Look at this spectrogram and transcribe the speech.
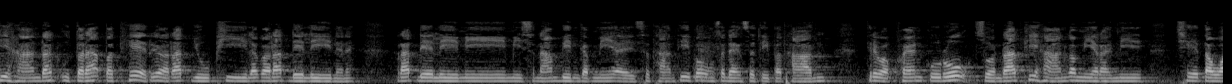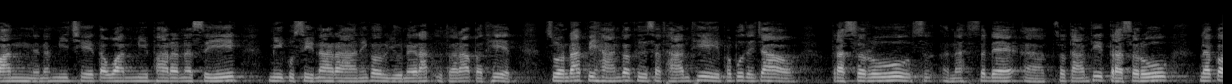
พิหารรัฐอุตรประเทศเรียกว่ารัฐยูพี แล้วก็รัฐเดลีเนี่ยนะ รัฐเดลีมีมีสนามบินกับมีไอสถานที่พระองค์แสดงสติปัฏฐานเรียกว่าแคว้นกุรุ ส่วนรัฐพิหารก็มีอะไรมีเชตวันเนี่ยนะมีเชตวัน มีพาราณสี มีกุสินารานี่ก็อยู่ในรัฐอุตรประเทศ ส่วนรัฐพิหารก็คือสถานที่พระพุทธเจ้าตรัสรู้นะแสดงสถานที่ตรัสรู้แล้วก็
